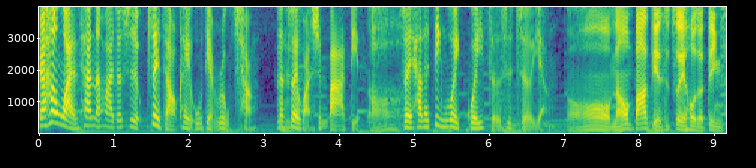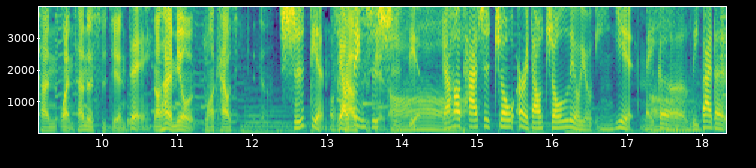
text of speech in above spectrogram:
然后晚餐的话，就是最早可以五点入场。那最晚是八点哦，所以它的定位规则是这样哦。然后八点是最后的订餐晚餐的时间，对。然后它也没有说它开到几点呢？十点，表定是十点。然后它是周二到周六有营业，每个礼拜的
